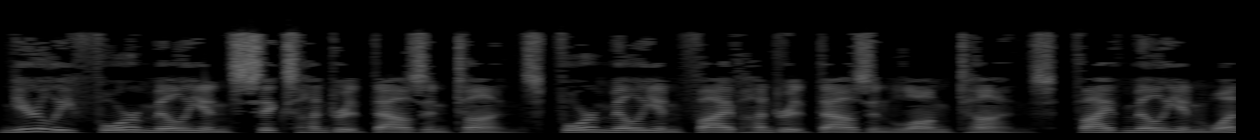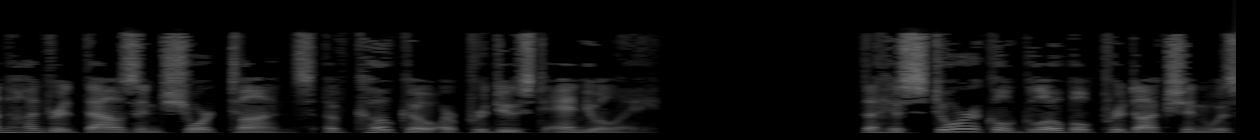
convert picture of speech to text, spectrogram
Nearly 4,600,000 tons 4,500,000 long tons, 5,100,000 short tons of cocoa are produced annually. The historical global production was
